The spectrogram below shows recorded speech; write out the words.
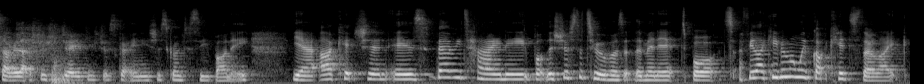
Sorry, that's just Jake, he's just got in, he's just going to see Bonnie. Yeah, our kitchen is very tiny, but there's just the two of us at the minute, but I feel like even when we've got kids though, like,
